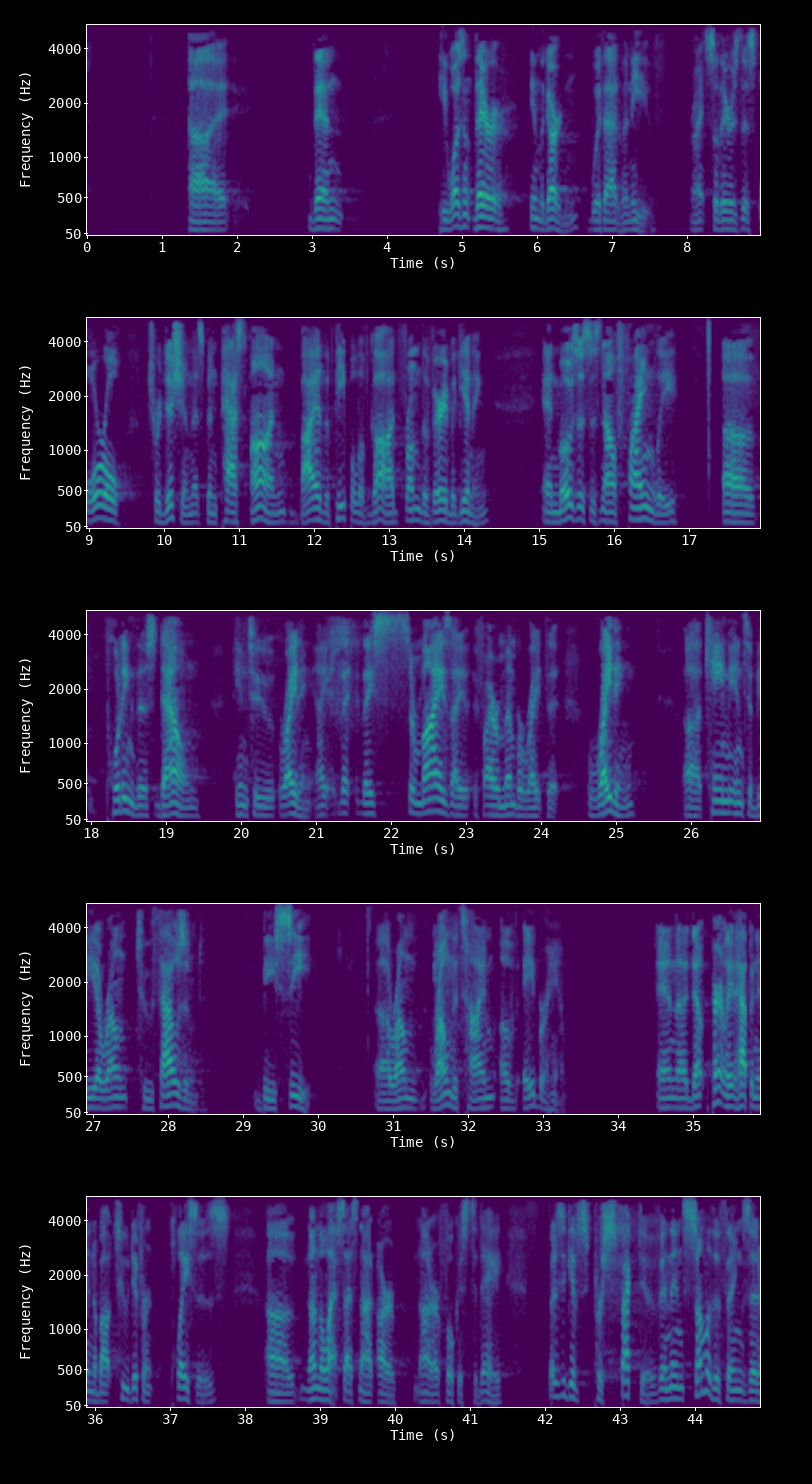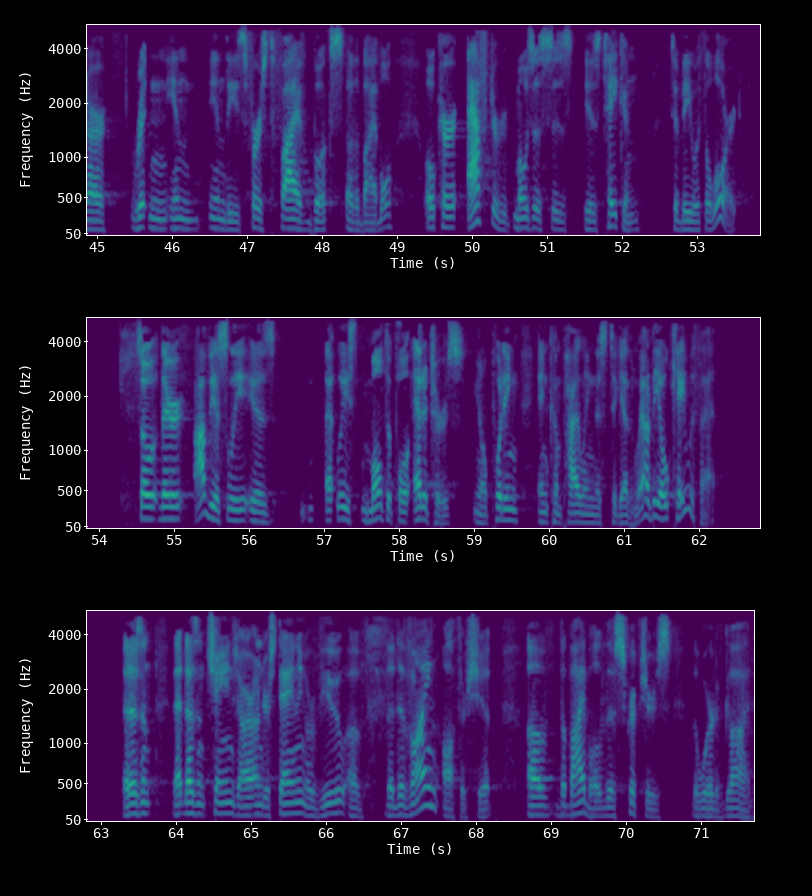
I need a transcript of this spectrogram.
uh, then he wasn't there in the garden with Adam and Eve right? So there's this oral tradition that's been passed on by the people of God from the very beginning. And Moses is now finally uh, putting this down into writing. I, they, they, surmise, I, if I remember right, that writing uh, came into be around 2000 BC, uh, around, around the time of Abraham. And uh, apparently it happened in about two different places. Uh, nonetheless, that's not our, not our focus today. But as it gives perspective, and then some of the things that are written in, in these first five books of the Bible occur after Moses is, is taken to be with the Lord. So there obviously is at least multiple editors, you know, putting and compiling this together. We ought to be okay with that. That doesn't that doesn't change our understanding or view of the divine authorship of the Bible, the Scriptures, the Word of God.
